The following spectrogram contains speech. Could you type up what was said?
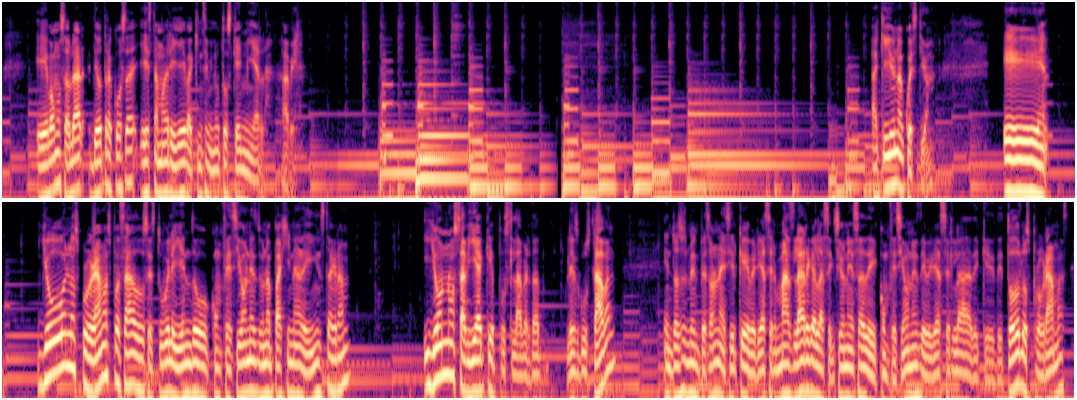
eh, vamos a hablar de otra cosa. Esta madre ya lleva 15 minutos, qué mierda. A ver. Aquí hay una cuestión. Eh, yo en los programas pasados estuve leyendo confesiones de una página de Instagram. Y yo no sabía que, pues la verdad, les gustaban. Entonces me empezaron a decir que debería ser más larga la sección esa de confesiones. Debería ser la de que de todos los programas.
